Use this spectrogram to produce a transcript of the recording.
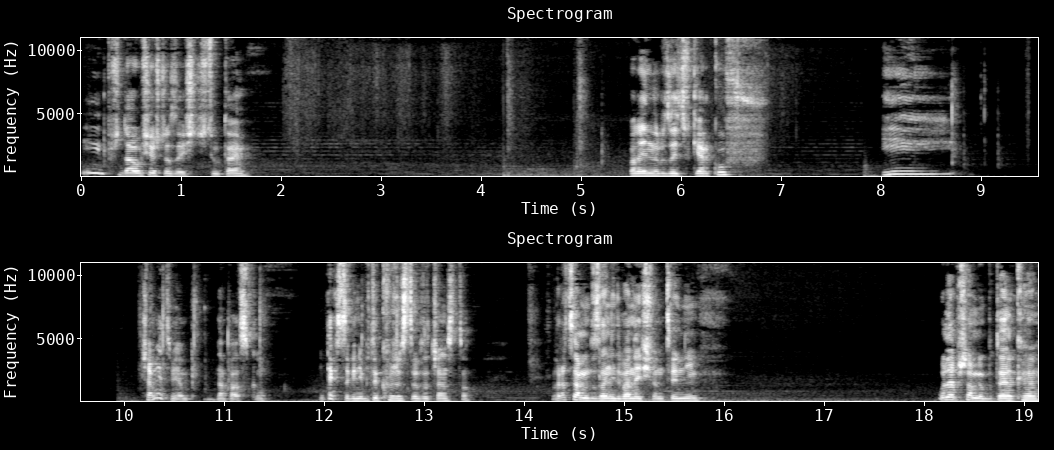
I przydało się jeszcze zejść tutaj. Kolejny rodzaj cukierków. I... Czemu ja to miałem na pasku? I tak z tego nie będę korzystał za często. Wracamy do zaniedbanej świątyni. Ulepszamy butelkę.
